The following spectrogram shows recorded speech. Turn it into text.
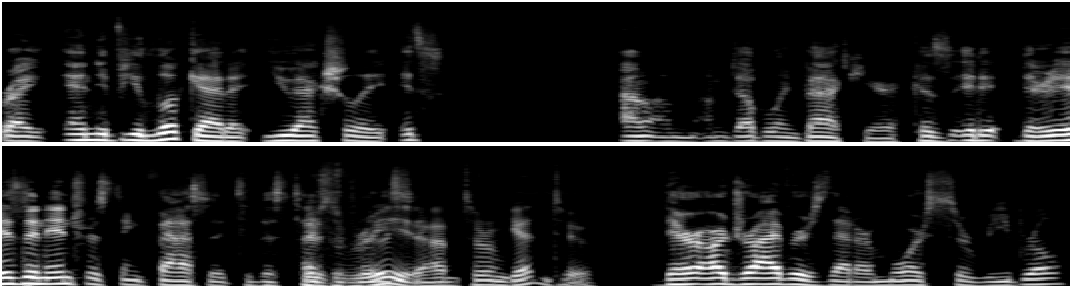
right? And if you look at it, you actually it's. I'm I'm, I'm doubling back here because it, it there is an interesting facet to this type There's of really, racing. that's what I'm getting to. there are drivers that are more cerebral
